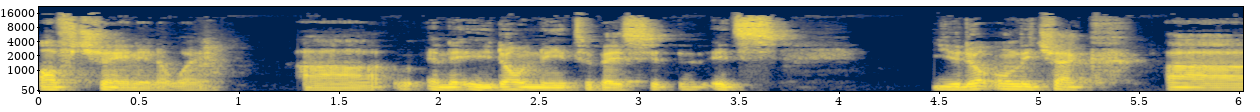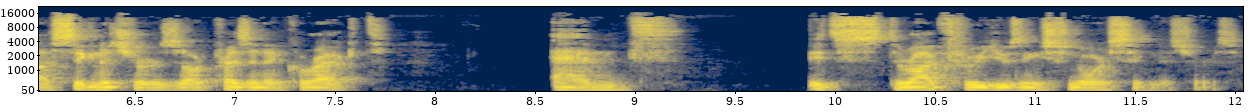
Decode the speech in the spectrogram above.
off chain in a way, uh, and you don't need to it, it's you don't only check uh, signatures are present and correct, and it's derived through using Schnorr signatures.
